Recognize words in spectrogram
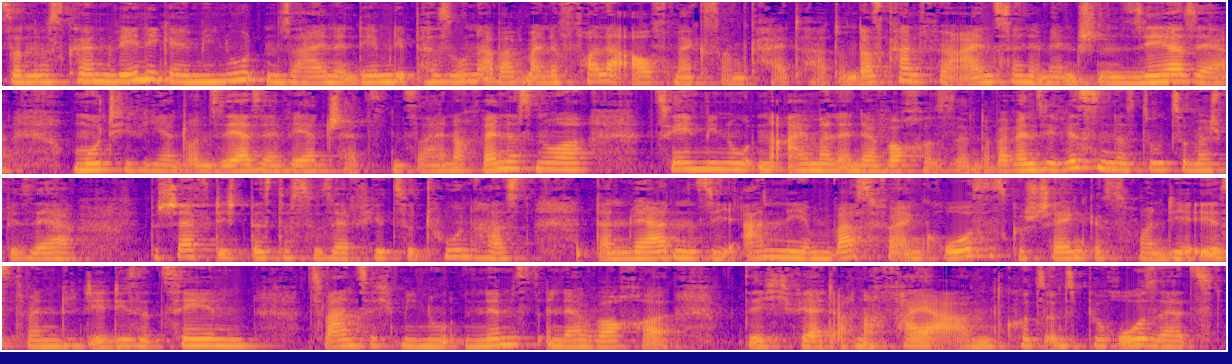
sondern es können wenige Minuten sein, in denen die Person aber meine volle Aufmerksamkeit hat. Und das kann für einzelne Menschen sehr, sehr motivierend und sehr, sehr wertschätzend sein, auch wenn es nur zehn Minuten einmal in der Woche sind. Aber wenn sie wissen, dass du zum Beispiel sehr beschäftigt bist, dass du sehr viel zu tun hast, dann werden sie annehmen, was für ein großes Geschenk es von dir ist, wenn du dir diese 10, 20 Minuten nimmst in der Woche, dich vielleicht auch nach Feierabend kurz ins Büro setzt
